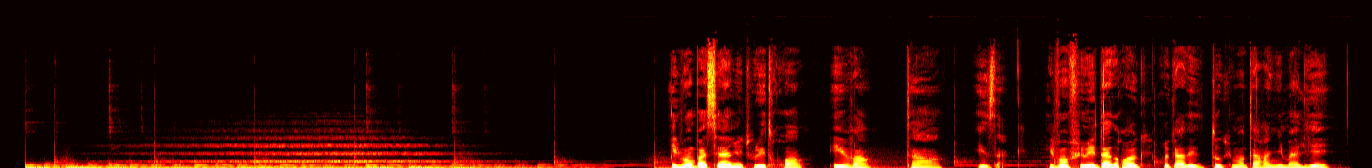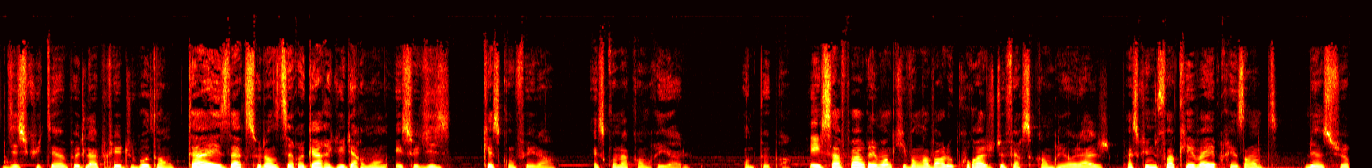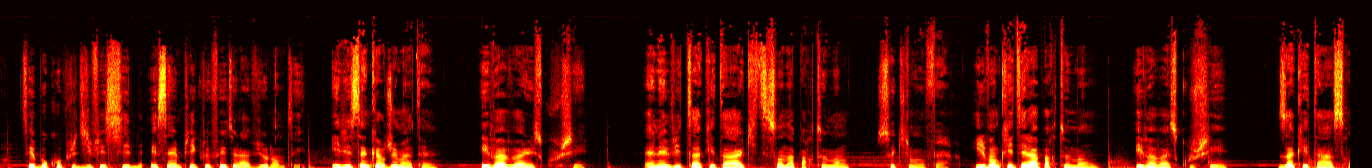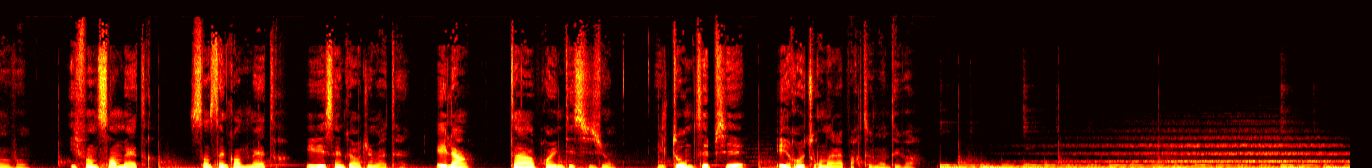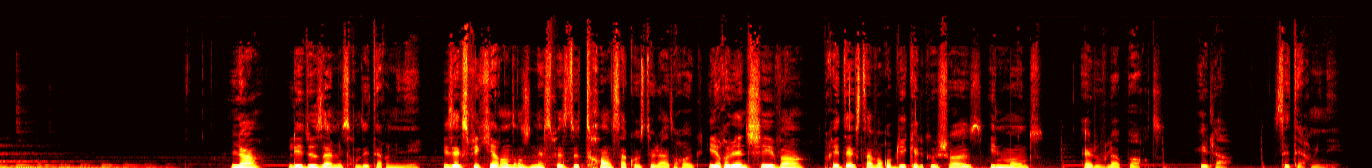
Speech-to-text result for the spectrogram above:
Ils vont passer la nuit tous les trois, Eva, Taha et Zach. Ils vont fumer de la drogue, regarder des documentaires animaliers, discuter un peu de la pluie et du beau temps. Taha et Zach se lancent des regards régulièrement et se disent Qu'est-ce qu'on fait là? Est-ce qu'on la cambriole? On ne peut pas. Et ils savent pas vraiment qu'ils vont avoir le courage de faire ce cambriolage, parce qu'une fois qu'Eva est présente, bien sûr, c'est beaucoup plus difficile et ça implique le fait de la violenter. Il est 5 heures du matin. Eva veut aller se coucher. Elle invite Zach et à quitter son appartement, ce qu'ils vont faire. Ils vont quitter l'appartement, Eva va se coucher, Zach et s'en vont. Ils font 100 mètres, 150 mètres, il est 5 heures du matin. Et là, Ta prend une décision. Il tourne ses pieds et retourne à l'appartement d'Eva. Là, les deux amis sont déterminés. Ils expliquent qu'ils rentrent dans une espèce de transe à cause de la drogue. Ils reviennent chez Eva, prétexte d'avoir oublié quelque chose. Ils montent, elle ouvre la porte. Et là, c'est terminé.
